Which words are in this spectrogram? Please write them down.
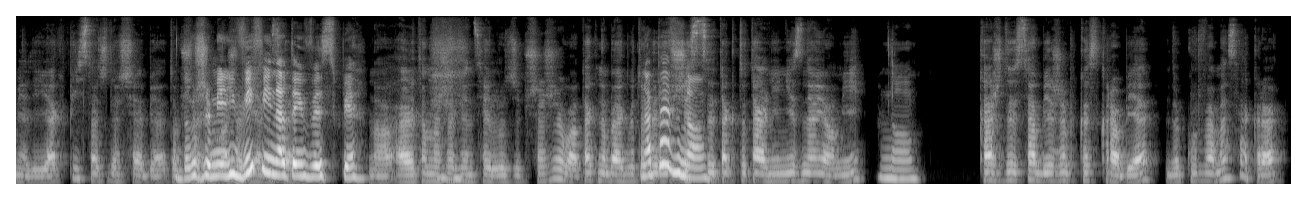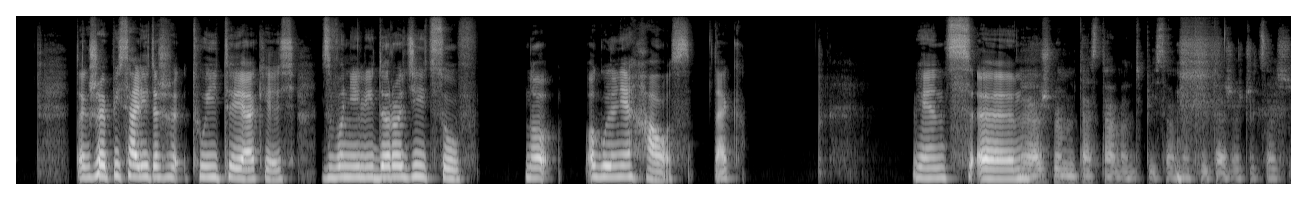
mieli jak pisać do siebie. To Dobrze, mieli Wi-Fi na więcej- tej wyspie. No, ale to może więcej ludzi przeżyło, tak? No bo jakby to Na byli pewno. wszyscy tak totalnie nieznajomi, No. Każdy sobie żebkę skrobie, to kurwa masakra. Także pisali też tweety jakieś, dzwonili do rodziców. No, ogólnie chaos, tak? Więc em, No ja już bym testament pisał na Twitterze czy coś.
